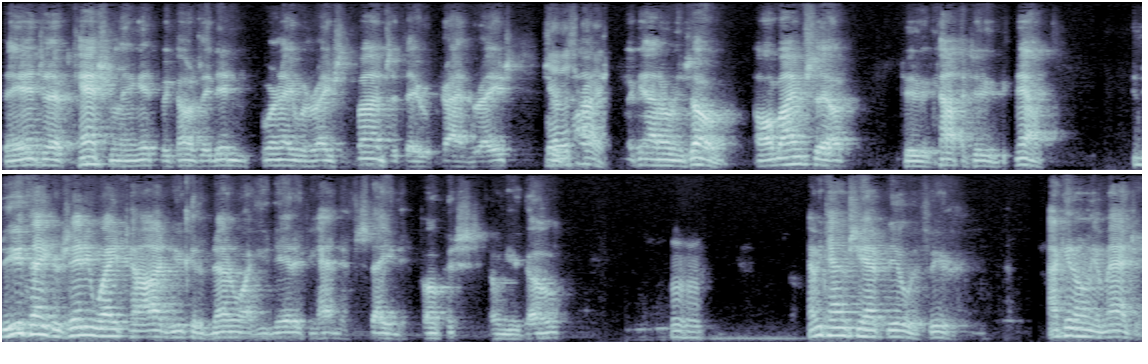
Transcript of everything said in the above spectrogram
they ended up canceling it because they didn't weren't able to raise the funds that they were trying to raise. So yeah, that's Todd right. Took out on his own, all by himself. To, to now, do you think there's any way, Todd, you could have done what you did if you hadn't stayed focused on your goal? Mm-hmm. How many times do you have to deal with fear? I can only imagine.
